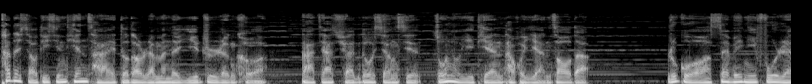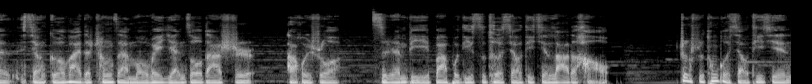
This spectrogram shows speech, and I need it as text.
他的小提琴天才得到人们的一致认可，大家全都相信，总有一天他会演奏的。如果塞维尼夫人想格外的称赞某位演奏大师，他会说：“此人比巴普蒂斯特小提琴拉得好。”正是通过小提琴，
